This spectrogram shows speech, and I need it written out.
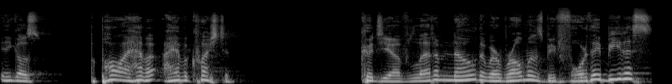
And he goes, But Paul, I have a, I have a question. Could you have let them know that we're Romans before they beat us?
